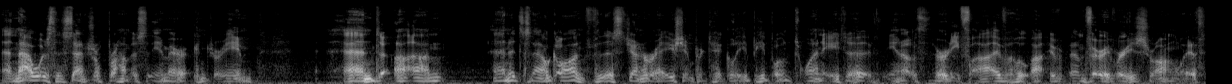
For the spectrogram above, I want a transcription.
And that was the central promise of the American dream. And, um, and it's now gone for this generation, particularly people in 20 to you know 35, who I'm very, very strong with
